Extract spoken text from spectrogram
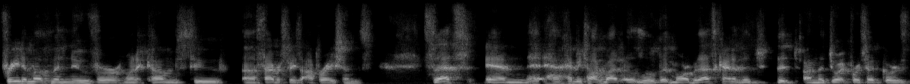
freedom of maneuver when it comes to uh, cyberspace operations. So that's and have me talk about it a little bit more, but that's kind of the, the on the Joint Force Headquarters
